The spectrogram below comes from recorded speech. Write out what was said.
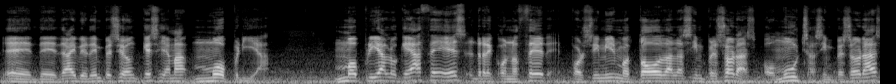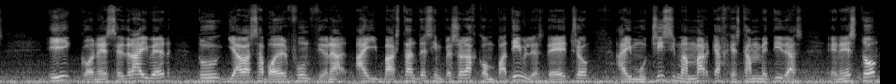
eh, de driver de impresión que se llama Mopria. Mopria lo que hace es reconocer por sí mismo todas las impresoras o muchas impresoras y con ese driver tú ya vas a poder funcionar. Hay bastantes impresoras compatibles, de hecho hay muchísimas marcas que están metidas en esto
